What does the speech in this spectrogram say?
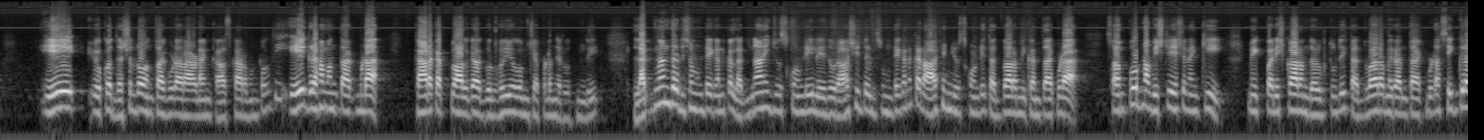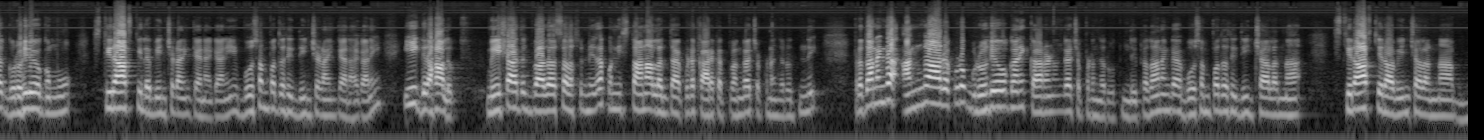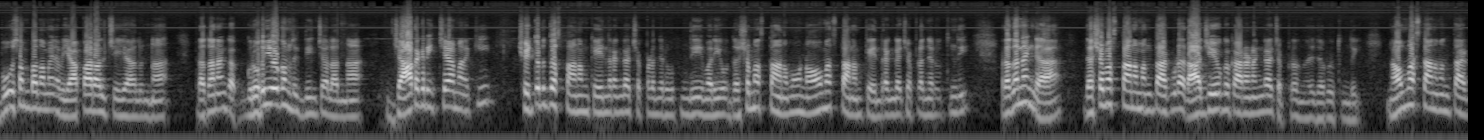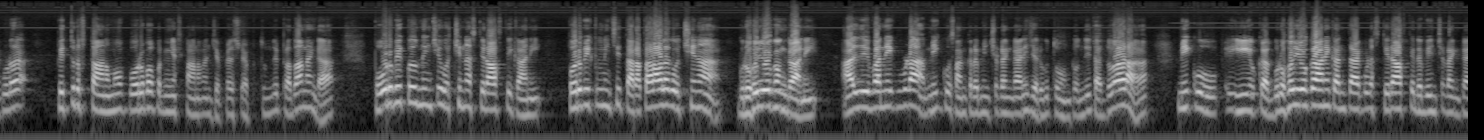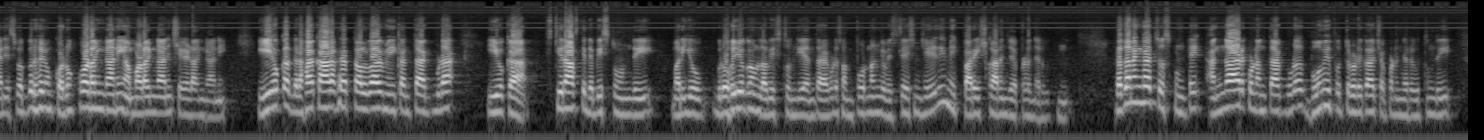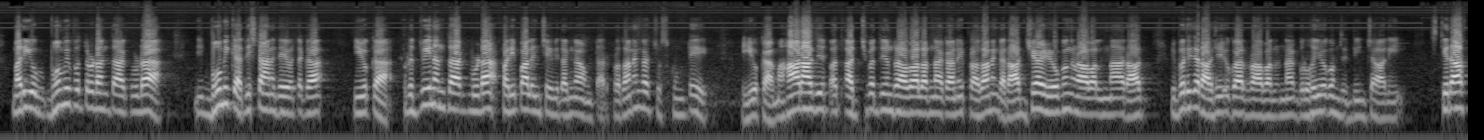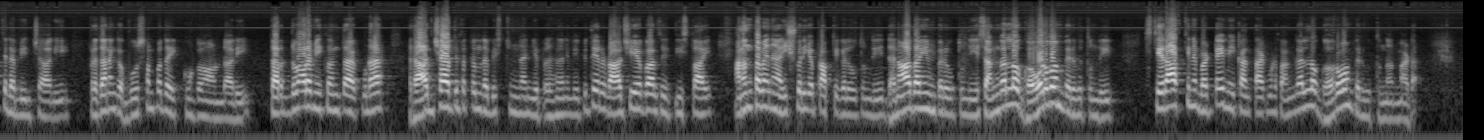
ఏ యొక్క దశలో అంతా కూడా రావడానికి ఆస్కారం ఉంటుంది. ఏ గ్రహం అంతా కూడా కారకత్వాలుగా గృహయోగం చెప్పడం జరుగుతుంది. లగ్నం తెలిసి ఉంటే కనుక లగ్నాన్ని చూసుకోండి లేదు రాశి తెలిసి ఉంటే కనుక రాశిని చూసుకోండి. తద్వారా మీకు అంతా కూడా సంపూర్ణ విశ్లేషణకి మీకు పరిష్కారం దొరుకుతుంది. తద్వారా మీరంతా కూడా శీఘ్ర గృహయోగము స్థిరాస్తి లభించడానికైనా కానీ భూసంపద సిద్ధించడానికైనా కానీ ఈ గ్రహాలు మేషాది ద్వాదశ మీద కొన్ని స్థానాలంతా కూడా కారకత్వంగా చెప్పడం జరుగుతుంది. ప్రధానంగా అంగారకుడు గృహయోగానికి కారణంగా చెప్పడం జరుగుతుంది. ప్రధానంగా భూసంపద సిద్ధించాలన్నా స్థిరాస్తి లభించాలన్నా భూసంపదమైన వ్యాపారాలు చేయాలన్నా ప్రధానంగా గృహయోగం సిద్ధించాలన్నా జాతకరీత్యా మనకి చతుర్థ స్థానం కేంద్రంగా చెప్పడం జరుగుతుంది మరియు దశమ స్థానము నవమ స్థానం కేంద్రంగా చెప్పడం జరుగుతుంది. ప్రధానంగా దశమ స్థానం అంతా కూడా రాజయోగ కారణంగా చెప్పడం జరుగుతుంది. నవమ స్థానం అంతా కూడా పితృస్థానము పూర్వ పుణ్యస్థానం అని చెప్పేసి చెప్తుంది. ప్రధానంగా పూర్వీకుల నుంచి వచ్చిన స్థిరాస్తి కానీ పూర్వీకుల నుంచి తరతరాలకు వచ్చిన గృహయోగం కానీ అది ఇవన్నీ కూడా మీకు సంక్రమించడం కానీ జరుగుతూ ఉంటుంది. తద్వారా మీకు ఈ యొక్క గృహయోగానికి అంతా కూడా స్థిరాస్తి లభించడం కానీ స్వగృహం కొనుక్కోవడం కానీ అమ్మడం కానీ చేయడం కానీ ఈ యొక్క గ్రహకారకత్వాల మీకంతా కూడా ఈ యొక్క స్థిరాస్తి లభిస్తుంది మరియు గృహయోగం లభిస్తుంది అంతా కూడా సంపూర్ణంగా విశ్లేషణ చేసి మీకు పరిష్కారం చెప్పడం జరుగుతుంది. ప్రధానంగా చూసుకుంటే అంగారకుడంతా కూడా భూమిపుత్రుడిగా చెప్పడం జరుగుతుంది. మరియు భూమిపుత్రుడంతా కూడా ఈ భూమికి అధిష్టాన దేవతగా ఈ యొక్క పృథ్వీనంతా కూడా పరిపాలించే విధంగా ఉంటారు. ప్రధానంగా చూసుకుంటే ఈ యొక్క మహారాజ అధిపత్యం రావాలన్నా కానీ ప్రధానంగా రాజ్యయోగం రావాలన్నా రా విపరీత రాజయోగాలు రావాలన్నా గృహయోగం సిద్ధించాలి స్థిరాస్తి లభించాలి ప్రధానంగా భూసంపద ఎక్కువగా ఉండాలి. తద్వారా మీకంతా కూడా రాజ్యాధిపత్యం లభిస్తుందని చెప్పేసి విపరీత రాజయోగాలు సిద్ధిస్తాయి. అనంతమైన ఐశ్వర్య ప్రాప్తి కలుగుతుంది ధనాదాయం పెరుగుతుంది సంఘంలో గౌరవం పెరుగుతుంది. స్థిరాస్తిని బట్టే మీకంతా కూడా సంఘంలో గౌరవం పెరుగుతుంది అనమాట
